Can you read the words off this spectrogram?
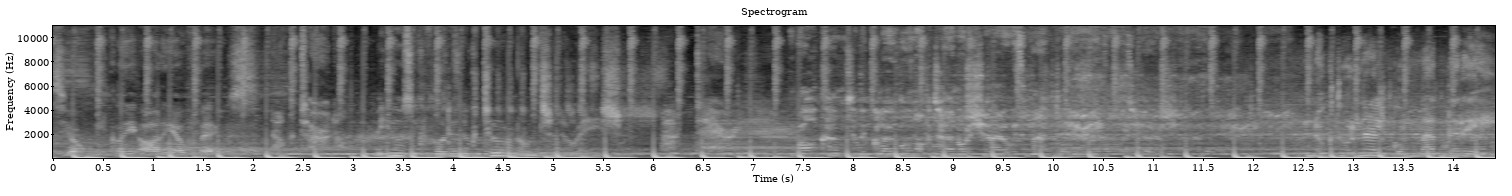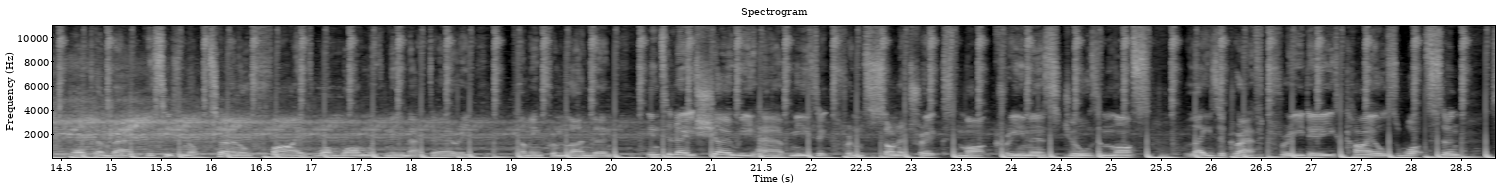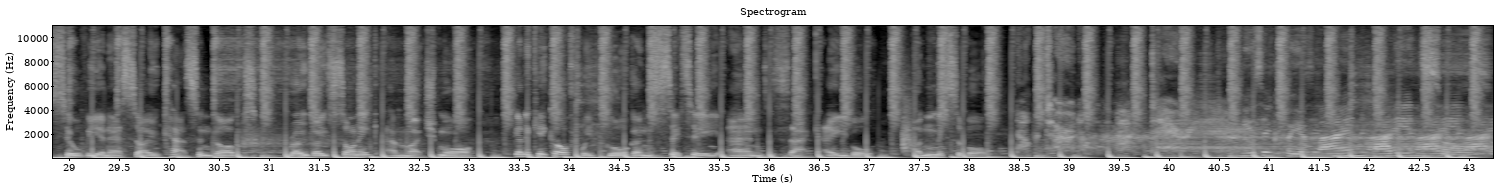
is your weekly audio fix. Nocturnal. Music for the nocturnal generation. Matt Darey. Welcome to the Global Nocturnal Show with Matt Darey. Nocturnal con Matt Darey. Welcome back. This is Nocturnal 511 with me, Matt Darey, coming from London. In today's show, we have music from Sonatrix, Mark Creamers, Jules and Moss, Lasercraft 3D, Kyles Watson, Sylvan Esso, Cats and Dogs, Robosonic, and much more. Gonna kick off with Gorgon City and Zak Abel, Unmissable. Nocturnal. Music for your mind, body, and soul.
